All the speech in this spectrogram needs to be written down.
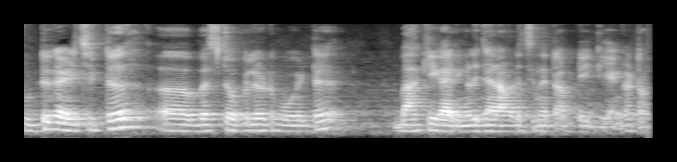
ഫുഡ് കഴിച്ചിട്ട് ബസ് സ്റ്റോപ്പിലോട്ട് പോയിട്ട് ബാക്കി കാര്യങ്ങൾ ഞാൻ അവിടെ ചെന്നിട്ട് അപ്ഡേറ്റ് ചെയ്യാം കേട്ടോ.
